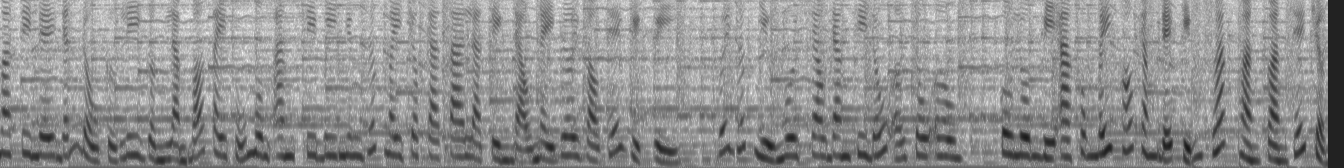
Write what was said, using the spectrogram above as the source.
Martinez đánh đầu cự ly gần làm bó tay thủ môn Ancibi nhưng rất may cho Qatar là tiền đạo này rơi vào thế việt vị. Với rất nhiều ngôi sao đang thi đấu ở châu Âu, Colombia không mấy khó khăn để kiểm soát hoàn toàn thế trận.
